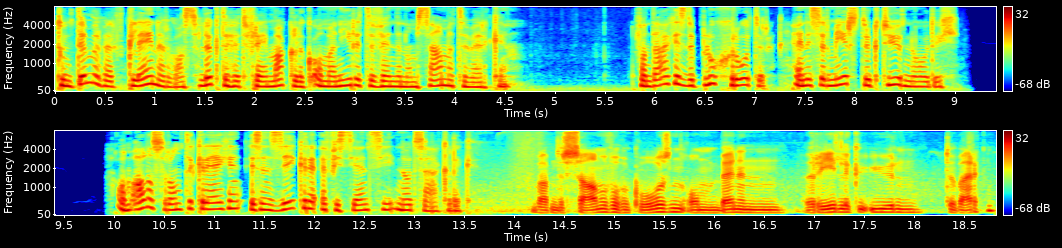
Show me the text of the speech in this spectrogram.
Toen Timmerwerkt kleiner was, lukte het vrij makkelijk om manieren te vinden om samen te werken. Vandaag is de ploeg groter en is er meer structuur nodig. Om alles rond te krijgen is een zekere efficiëntie noodzakelijk. We hebben er samen voor gekozen om binnen redelijke uren te werken.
